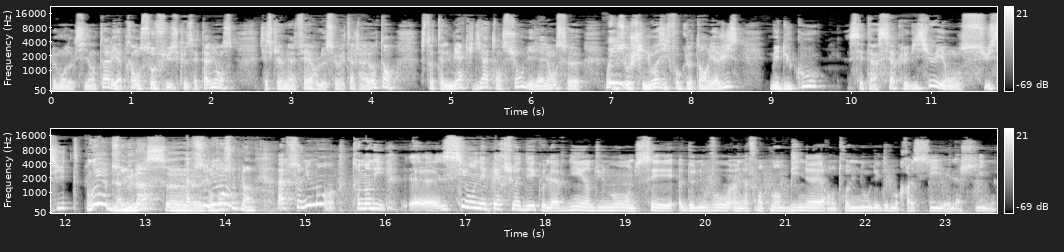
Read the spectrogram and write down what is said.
le monde occidental, et après on s'offusque cette alliance. C'est ce que vient de faire le secrétaire général de l'OTAN. Stoltenberg qui dit attention, il y a une alliance euh, Oui. russo-chinoise, il faut que l'OTAN réagisse, mais du coup c'est un cercle vicieux et on suscite Oui, la menace euh, dont Absolument. on se plaint. Absolument. Autrement dit, euh, si on est persuadé que l'avenir du monde, c'est de nouveau un affrontement binaire entre nous, les démocraties, et la Chine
